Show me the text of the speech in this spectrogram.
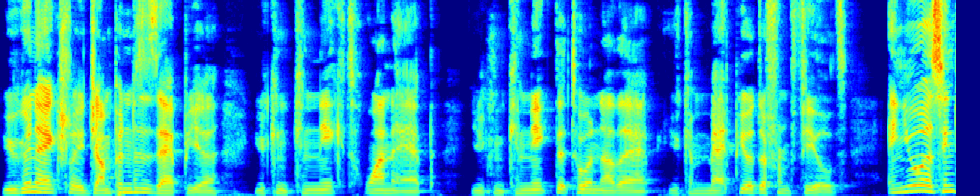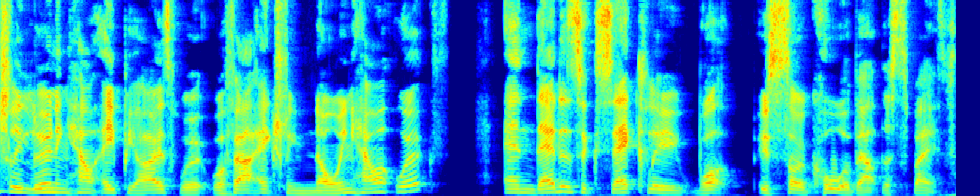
You can actually jump into Zapier, you can connect one app, you can connect it to another app, you can map your different fields, and you're essentially learning how APIs work without actually knowing how it works. And that is exactly what is so cool about this space.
